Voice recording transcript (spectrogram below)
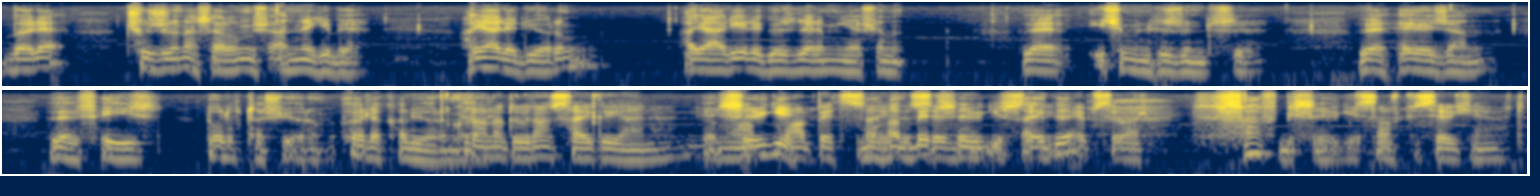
böyle çocuğuna sarılmış anne gibi hayal ediyorum. Hayaliyle gözlerimin yaşın ve içimin hüzüntüsü ve heyecan ve feyiz dolup taşıyorum. Öyle kalıyorum. yani. Kur'an'a duyulan saygı yani. E, sevgi, Muhabbet, saygı, muhabbet, sevgi, saygı. Hepsi var. Saf bir sevgi. Saf bir sevgi evet.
